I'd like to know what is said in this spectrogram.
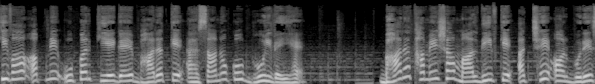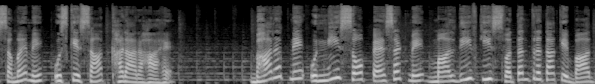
कि वह अपने ऊपर किए गए भारत के एहसानों को भूल गई है। भारत हमेशा मालदीव के अच्छे और बुरे समय में उसके साथ खड़ा रहा है। भारत ने 1965 में मालदीव की स्वतंत्रता के बाद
